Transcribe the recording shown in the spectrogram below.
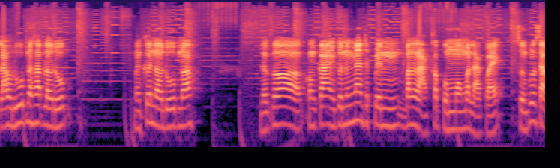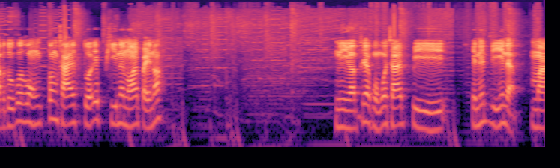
เราดูปนะครับเราดูปมันขึ้นเราดูปเนาะแล้วก็กองกลางอีกตัวนึงน่าจะเป็นบัลลักครับผมมองบัลลักไว้ ส่วนผู้รักษาประตูก็คงต้องใช้ตัว FP น้อยๆไปเนาะนี่ครับที่ผมก็ใช้ปี NSD เนี่ยมา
